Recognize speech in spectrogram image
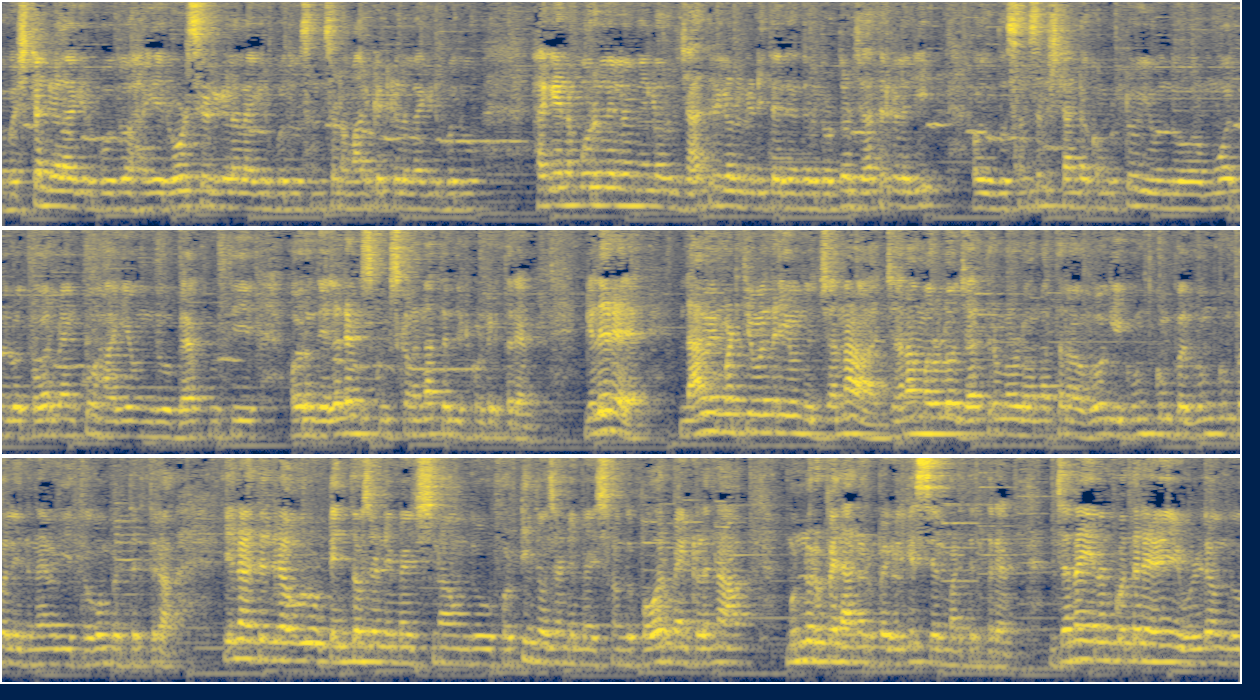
ಬಸ್ ಸ್ಟ್ಯಾಂಡ್ಗಳಾಗಿರ್ಬೋದು ಹಾಗೆ ರೋಡ್ ಸೈಡ್ಗಳಲ್ಲಾಗಿರ್ಬೋದು ಸಣ್ಣ ಸಣ್ಣ ಮಾರ್ಕೆಟ್ಗಳಲ್ಲಾಗಿರ್ಬೋದು ಹಾಗೆ ನಮ್ಮೂರಲ್ಲೆಲ್ಲ ಏನಾದರೂ ಜಾತ್ರೆಗಳು ನಡೀತಾ ಇದೆ ಅಂದರೆ ದೊಡ್ಡ ದೊಡ್ಡ ಜಾತ್ರೆಗಳಲ್ಲಿ ಒಂದು ಸಣ್ಣ ಸಣ್ಣ ಸ್ಟ್ಯಾಂಡ್ ಹಾಕೊಂಡ್ಬಿಟ್ಟು ಈ ಒಂದು ಮೂವತ್ತು ನಲ್ವತ್ತು ಪವರ್ ಬ್ಯಾಂಕು ಹಾಗೆ ಒಂದು ಬ್ಯಾಗ್ ಪೂರ್ತಿ ಅವರೊಂದು ಎಲೆಕ್ಟ್ರಾನಿಕ್ಸ್ ಗುಡ್ಸ್ಗಳನ್ನು ತಂದಿಟ್ಕೊಂಡಿರ್ತಾರೆ. ಗೆಳೆಯರೆ ನಾವೇನು ಮಾಡ್ತೀವಿ ಅಂದರೆ ಈ ಒಂದು ಜನ ಜನ ಮರಳು ಜಾತ್ರೆ ಮರಳು ಅನ್ನೋ ಥರ ಹೋಗಿ ಗುಂಪು ಗುಂಪಲ್ಲಿ ಗುಂಪು ಗುಂಪಲ್ಲಿ ಇದನ್ನ ಹೋಗಿ ತೊಗೊಂಡ್ಬರ್ತಿರ್ತೀರ? ಏನಾಗ್ತಂದರೆ ಅವರು ಟೆನ್ ತೌಸಂಡ್ ಇಮೇಜ್ನ ಒಂದು ಫೋರ್ಟೀನ್ ತೌಸಂಡ್ ಇಮೇಜ್ನ ಒಂದು ಪವರ್ ಬ್ಯಾಂಕ್ಗಳನ್ನು ಮುನ್ನೂರು ರೂಪಾಯಿ ನಾನ್ನೂರು ರೂಪಾಯಿಗಳಿಗೆ ಸೇಲ್ ಮಾಡ್ತಿರ್ತಾರೆ. ಜನ ಏನು ಅನ್ಕೋತಾರೆ "ಏ, ಒಳ್ಳೆ ಒಂದು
